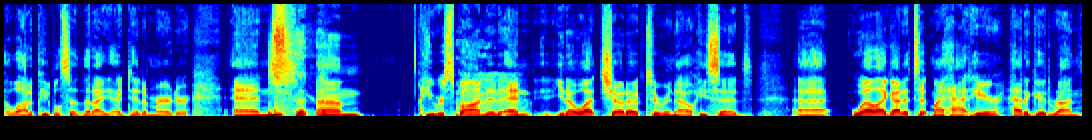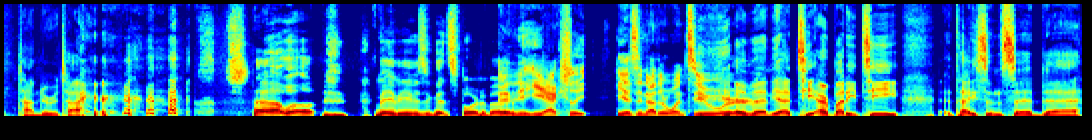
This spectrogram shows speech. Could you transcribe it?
a lot of people said that I, I did a murder. And um he responded, and you know what? Shout out to Renault. He said, uh, "Well, I got to tip my hat here. Had a good run. Time to retire." Ah, well, maybe he was a good sport about And it. he actually he has another one too where and then yeah, T, our buddy T Tyson said, uh,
